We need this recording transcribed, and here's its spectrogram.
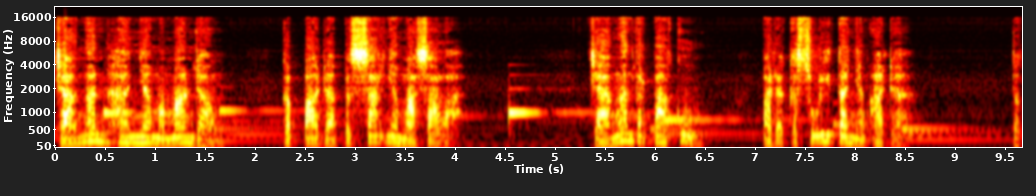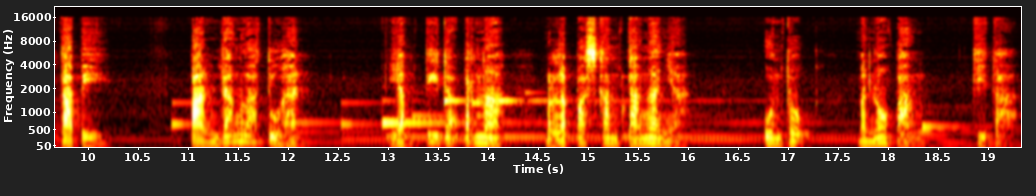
jangan hanya memandang kepada besarnya masalah. Jangan terpaku pada kesulitan yang ada, tetapi pandanglah Tuhan yang tidak pernah melepaskan tangannya untuk menopang kita.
